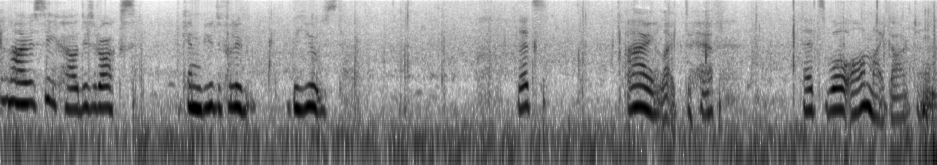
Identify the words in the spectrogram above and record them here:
Now we see how these rocks can beautifully be used. That's I like to have. That's wall on my garden.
